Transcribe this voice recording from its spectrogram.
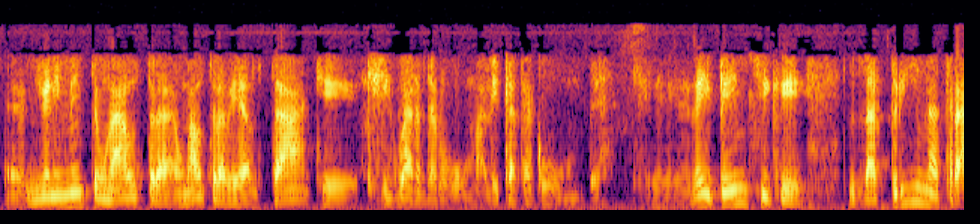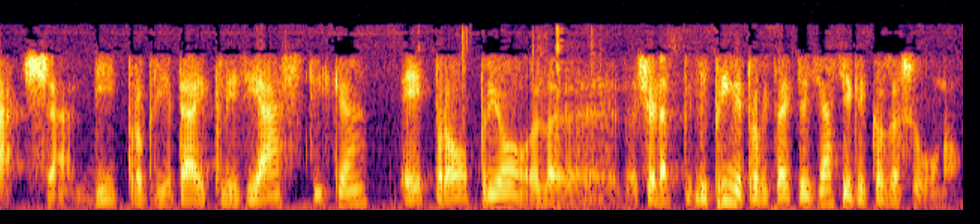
eh, mi viene in mente un'altra, un'altra realtà che, che, riguarda Roma, le catacombe. Eh, lei pensi che la prima traccia di proprietà ecclesiastica è proprio, la, cioè la, le prime proprietà ecclesiastiche che cosa sono?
